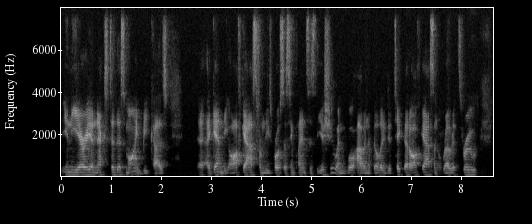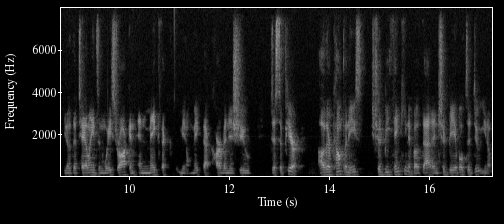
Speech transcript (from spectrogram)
in the area next to this mine because again, the off gas from these processing plants is the issue, and we'll have an ability to take that off gas and route it through, you know, the tailings and waste rock, and, and make the, you know, make that carbon issue disappear. Other companies should be thinking about that and should be able to do, you know,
